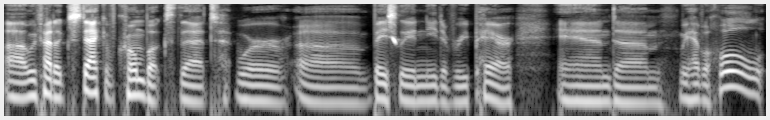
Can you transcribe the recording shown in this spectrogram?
Uh, we've had a stack of Chromebooks that were uh, basically in need of repair, and um, we have a whole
